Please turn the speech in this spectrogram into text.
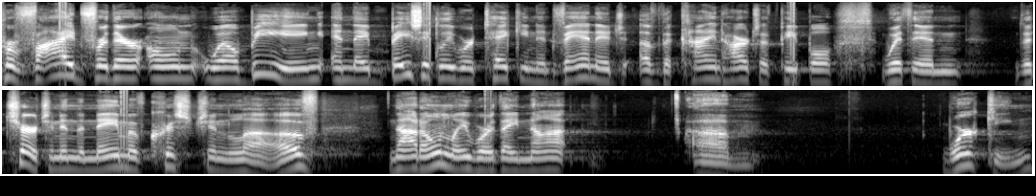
provide for their own well being, and they basically were taking advantage of the kind hearts of people within the church. And in the name of Christian love, not only were they not um, working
